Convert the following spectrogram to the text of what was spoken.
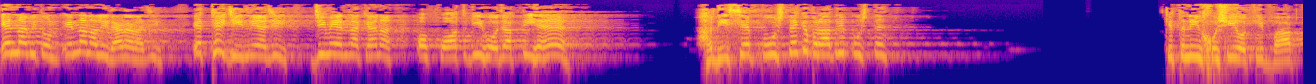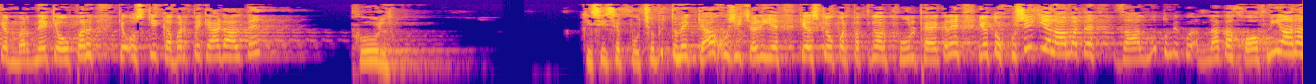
اینا بھی تو اینا نال ہی رہنا نا جی۔ ایتھے جینے ہیں جی۔ جی میں اینا کہنا او فوتگی ہو جاتی ہے۔ حدیثیں پوچھتے ہیں کہ برادری پوچھتے ہیں۔ کتنی خوشی ہوتی باپ کے مرنے کے اوپر کہ اس کی قبر پہ کیا ڈالتے ہیں؟ پھول۔ کسی سے پوچھو بھی تمہیں کیا خوشی چڑھی ہے کہ اس کے اوپر پتیاں اور پھول پھینک رہے ہیں؟ یہ تو خوشی کی علامت ہے۔ ظالمو، تمہیں کوئی اللہ کا خوف نہیں آ رہا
